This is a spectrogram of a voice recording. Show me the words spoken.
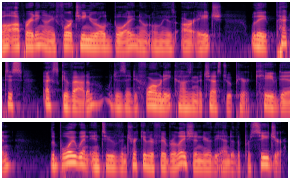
While operating on a 14 year old boy, known only as RH, with a pectus excavatum, which is a deformity causing the chest to appear caved in, the boy went into ventricular fibrillation near the end of the procedure.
